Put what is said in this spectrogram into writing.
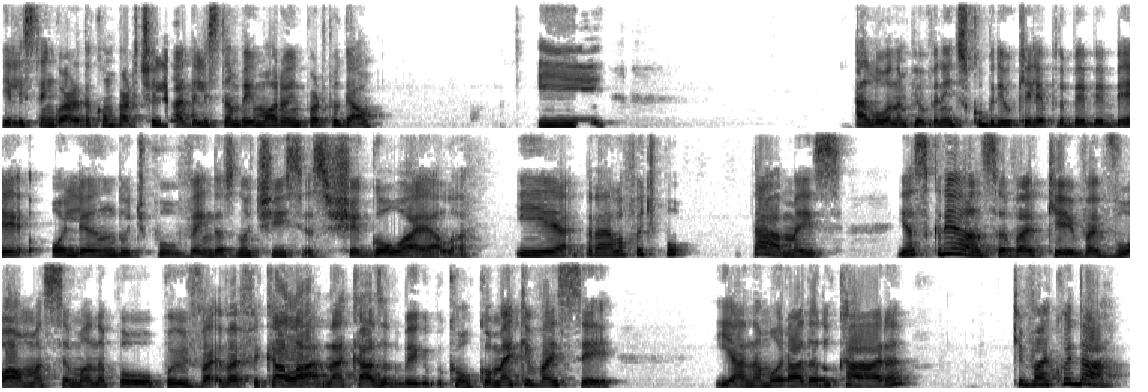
e eles têm guarda compartilhada. Eles também moram em Portugal. E a Luana Piovani descobriu que ele é pro BBB olhando, tipo, vendo as notícias. Chegou a ela. E para ela foi tipo, tá, mas e as crianças, vai o quê? Vai voar uma semana pro vai, vai ficar lá na casa do Big Como é que vai ser? E a namorada do cara que vai cuidar.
